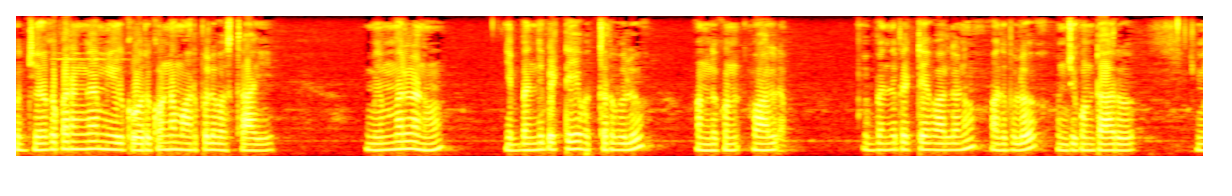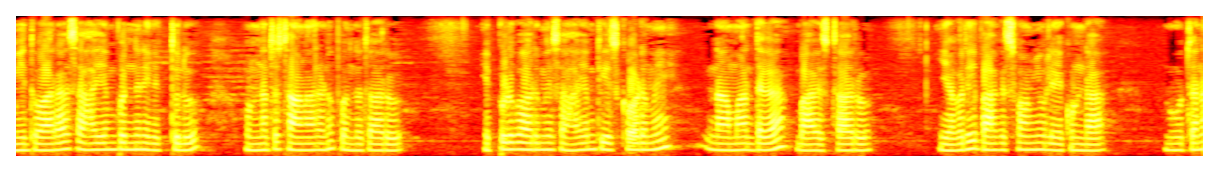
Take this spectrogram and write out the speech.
ఉద్యోగపరంగా మీరు కోరుకున్న మార్పులు వస్తాయి. మిమ్మల్ని ఇబ్బంది పెట్టే ఉత్తర్వులు అందుకు వాళ్ళ ఇబ్బంది పెట్టే వాళ్ళను అదుపులో ఉంచుకుంటారు. మీ ద్వారా సహాయం పొందిన వ్యక్తులు ఉన్నత స్థానాలను పొందుతారు. ఇప్పుడు వారు మీ సహాయం తీసుకోవడమే నామార్థగా భావిస్తారు. ఎవరి భాగస్వామ్యం లేకుండా నూతన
